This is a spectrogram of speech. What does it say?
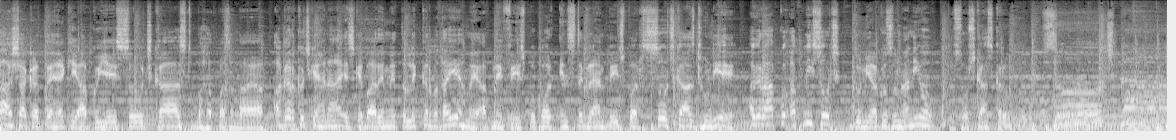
आशा करते हैं कि आपको ये सोच कास्ट बहुत पसंद आया। अगर कुछ कहना है इसके बारे में तो लिखकर बताइए हमें अपने फेसबुक और इंस्टाग्राम पेज पर सोच कास्ट ढूंढिए। अगर आपको अपनी सोच दुनिया को सुनानी हो तो सोच कास्ट करो। Sochcast.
